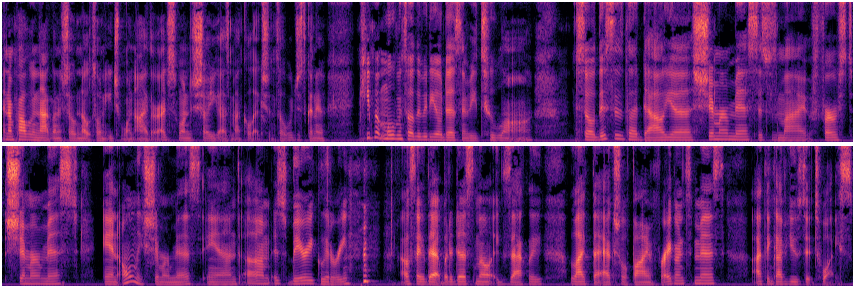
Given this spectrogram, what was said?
And I'm probably not going to show notes on each one either. I just wanted to show you guys my collection. So we're just going to keep it moving so the video doesn't be too long. So this is the Dahlia Shimmer Mist. This is my first shimmer mist and only shimmer mist. And um, it's very glittery. I'll say that, but it does smell exactly like the actual fine fragrance mist. I think I've used it twice.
